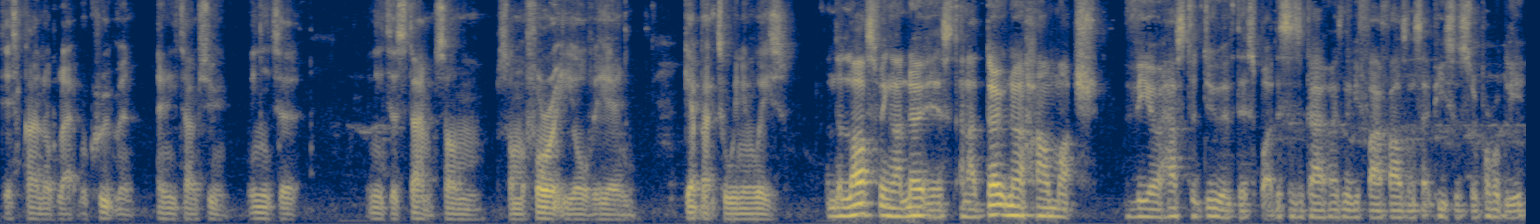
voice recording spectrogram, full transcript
this kind of like recruitment anytime soon. We need to, we need to stamp some some authority over here and get back to winning ways. And the last thing I noticed, and I don't know how much Vio has to do with this, but this is a guy who has nearly 5,000 set pieces. So probably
